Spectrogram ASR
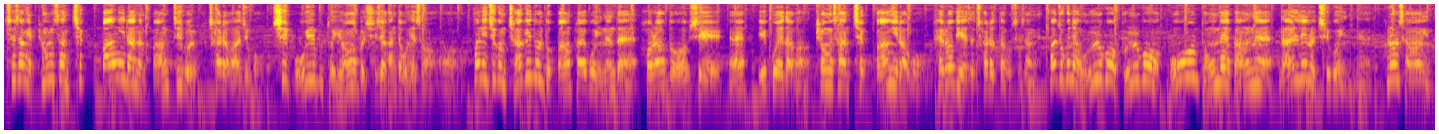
세상에 평산 책빵이라는 빵집을 차려가지고 15일부터 영업을 시작한다고 해서 아니 지금 자기들도 빵 팔고 있는데 허락도 없이 에? 입구에다가 평산 책빵이라고 패러디해서 차렸다고 세상에 아주 그냥 울고 불고 온 동네 방네 난리를 치고 있는 그런 상황인데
